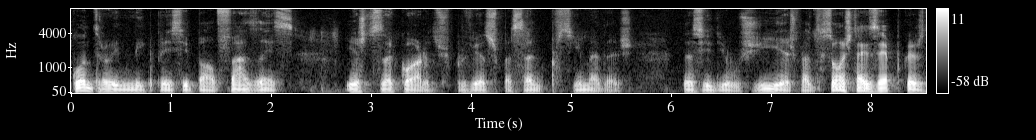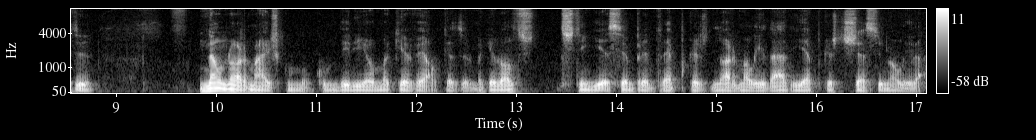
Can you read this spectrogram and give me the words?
contra o inimigo principal fazem-se estes acordos, por vezes passando por cima das, das ideologias, são as tais épocas de não normais, como, como diria o Maquiavel, quer dizer, Maquiavel distinguia sempre entre épocas de normalidade e épocas de excepcionalidade.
